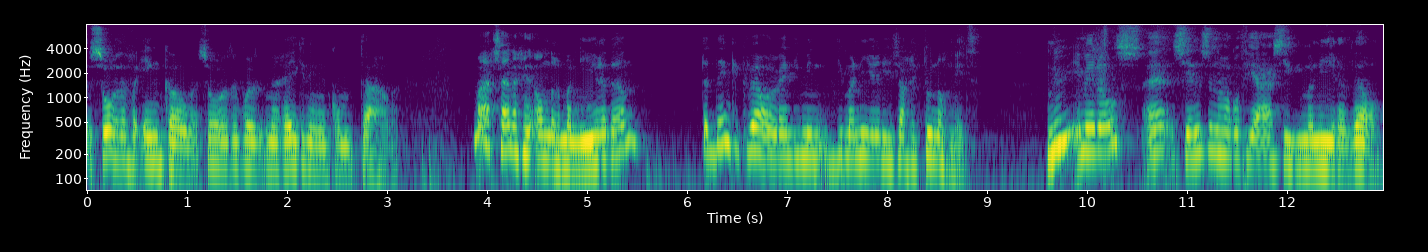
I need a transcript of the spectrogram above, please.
zorg ervoor inkomen. Zorg ervoor dat ik mijn rekeningen kon betalen. Maar zijn er geen andere manieren dan? Dat denk ik wel, alleen die, die manieren die zag ik toen nog niet. Nu inmiddels, hè, sinds een half jaar, zie ik die manieren wel.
